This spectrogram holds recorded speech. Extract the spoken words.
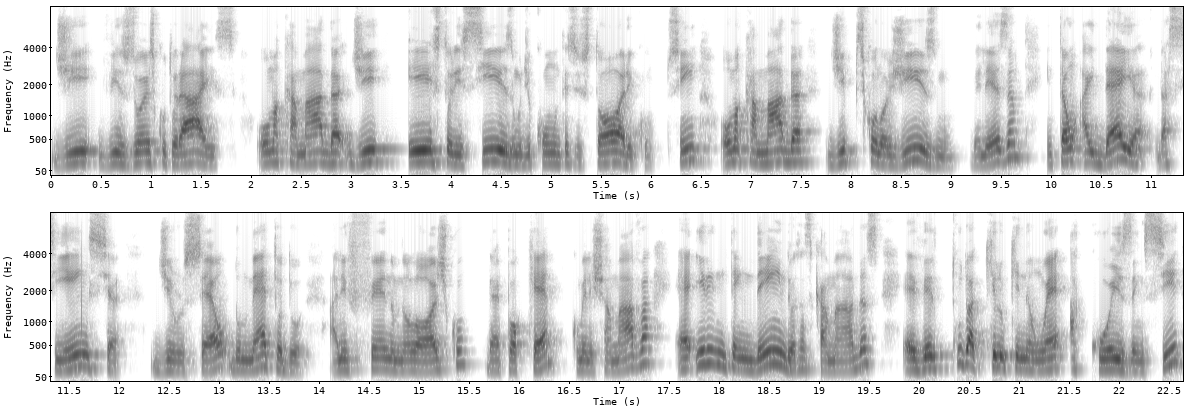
de visões culturais, ou uma camada de historicismo, de contexto histórico, sim? Ou uma camada de psicologismo, beleza? Então, a ideia da ciência de Russell, do método ali fenomenológico, da epoqué, como ele chamava, é ir entendendo essas camadas, é ver tudo aquilo que não é a coisa em si,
